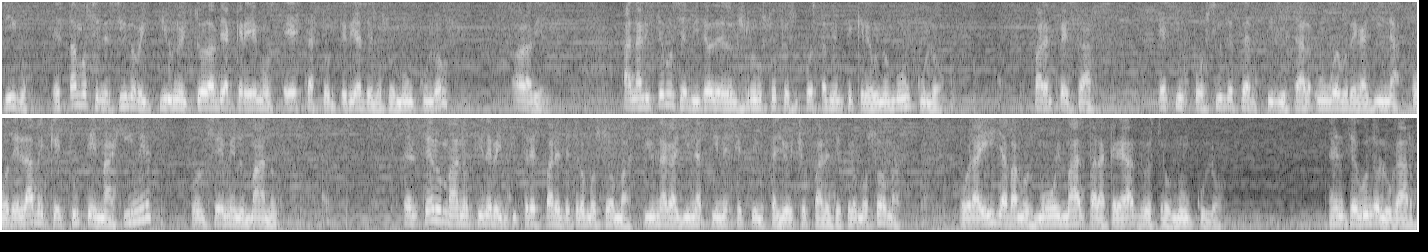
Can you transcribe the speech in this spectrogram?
Digo, ¿estamos en el siglo XXI y todavía creemos estas tonterías de los homúnculos? Ahora bien, analicemos el video del ruso que supuestamente creó un homúnculo. Para empezar, es imposible fertilizar un huevo de gallina o del ave que tú te imagines con semen humano. El ser humano tiene 23 pares de cromosomas y una gallina tiene 78 pares de cromosomas. Por ahí ya vamos muy mal para crear nuestro homúnculo. En segundo lugar,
